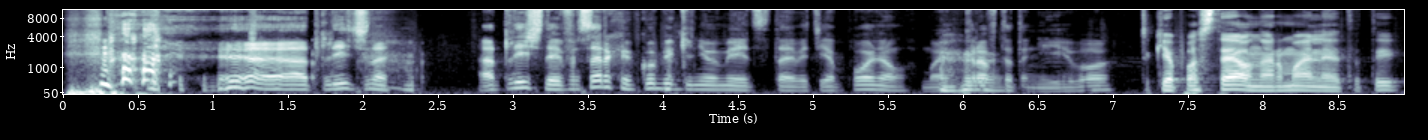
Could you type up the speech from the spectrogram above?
Отлично. Отлично, ФСР и кубики не умеет ставить, я понял. Майнкрафт это не его. Так я поставил нормально, это ты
